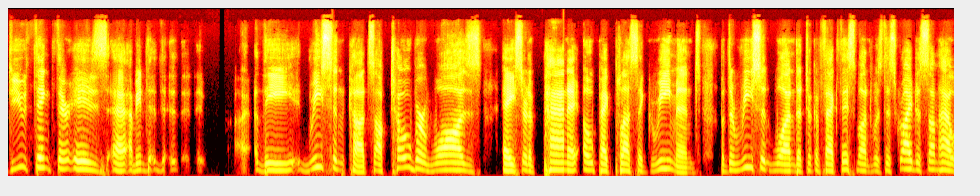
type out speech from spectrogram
Do you think there is, uh, I mean, the, the, the recent cuts, October was a sort of pan OPEC plus agreement. But the recent one that took effect this month was described as somehow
